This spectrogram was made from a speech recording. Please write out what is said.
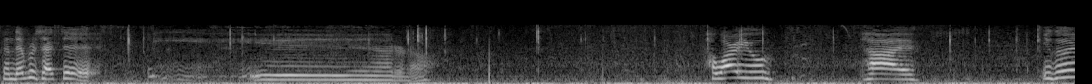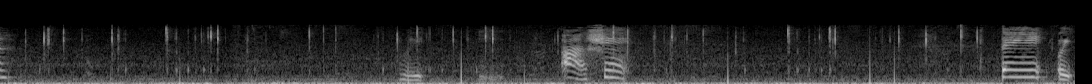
Can they protect it? Yeah, How are you? Hi. You good? Wait. Ah, shit. Dang. Wait.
